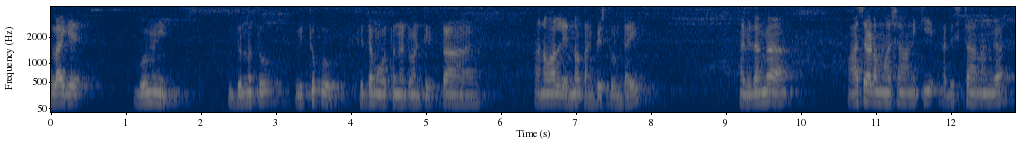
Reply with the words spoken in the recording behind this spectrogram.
అలాగే భూమిని దున్నుతూ విత్తుకు సిద్ధమవుతున్నటువంటి ప్రా ఆనవాళ్ళు ఎన్నో కనిపిస్తూ ఉంటాయి ఆ విధంగా ఆషాఢ మాసానికి అధిష్టానంగా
